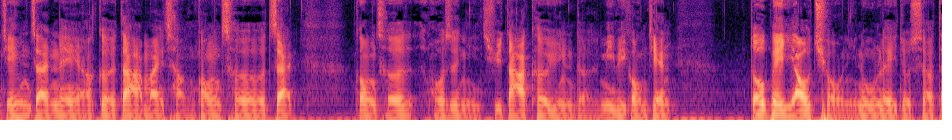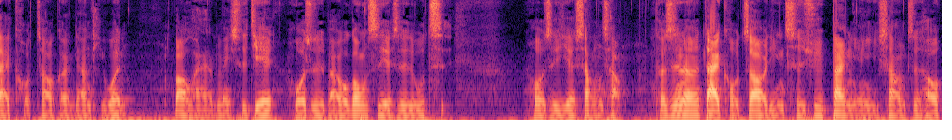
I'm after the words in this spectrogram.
捷运站内啊，各大卖场、公车站、公车，或是你去搭客运的密闭空间。都被要求你入内就是要戴口罩跟量体温，包含美食街或是百货公司也是如此，或是一些商场。可是呢，戴口罩已经持续半年以上之后，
